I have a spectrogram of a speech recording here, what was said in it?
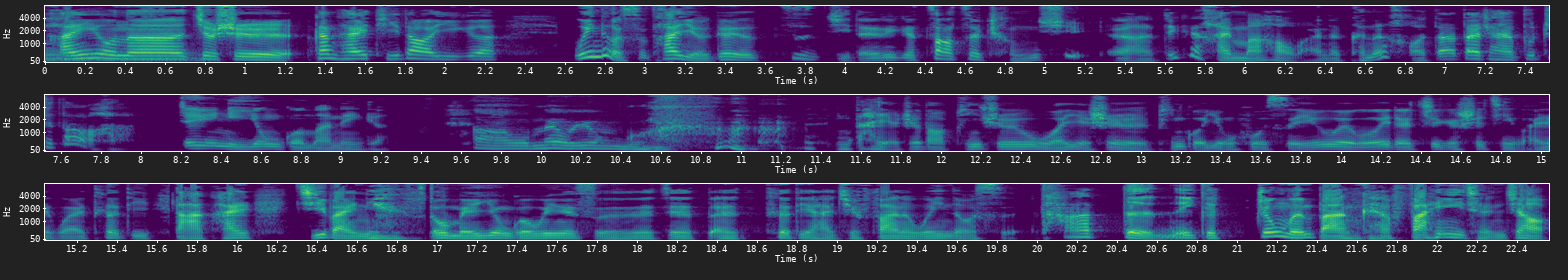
还有呢，就是刚才提到一个 Windows，它有个自己的那个造字程序啊，这个还蛮好玩的。可能好大大家还不知道哈。至于你用过吗？那个？啊，我没有用过。大家也知道，平时我也是苹果用户，所以为为了这个事情，我还我还特地打开几百年都没用过 Windows，这呃特地还去翻了 Windows。它的那个中文版给它翻译成叫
